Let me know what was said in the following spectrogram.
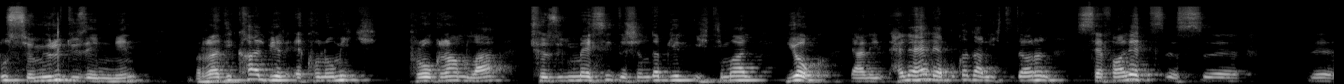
bu sömürü düzeninin radikal bir ekonomik programla çözülmesi dışında bir ihtimal yok. Yani hele hele bu kadar iktidarın sefalet e, e,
